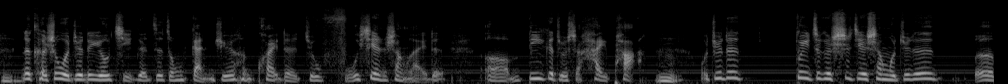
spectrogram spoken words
嗯。那可是我觉得有几个这种感觉很快的就浮现上来的。呃，第一个就是害怕。嗯，我觉得对这个世界上，我觉得呃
